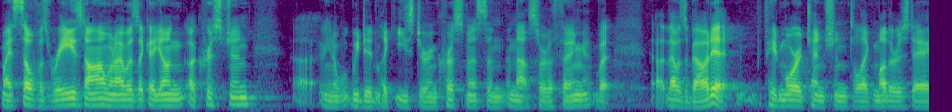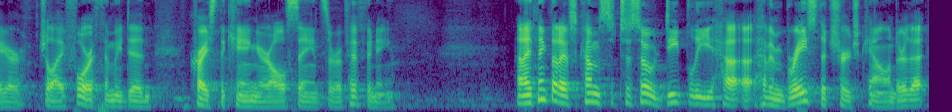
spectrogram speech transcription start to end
myself was raised on when I was like a young a Christian. Uh, you know, we did like Easter and Christmas and, and that sort of thing. But uh, that was about it. We paid more attention to like Mother's Day or July 4th than we did Christ the King or All Saints or Epiphany. And I think that I've come to so deeply ha- uh, have embraced the church calendar that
